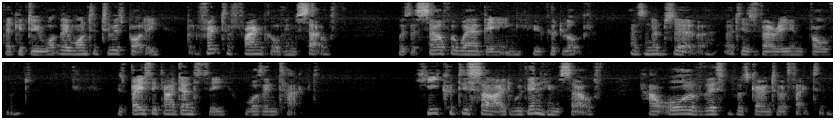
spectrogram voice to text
they could do what they wanted to his body, but Viktor Frankl himself was a self-aware being who could look as an observer at his very involvement. His basic identity was intact. He could decide within himself how all of this was going to affect him.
